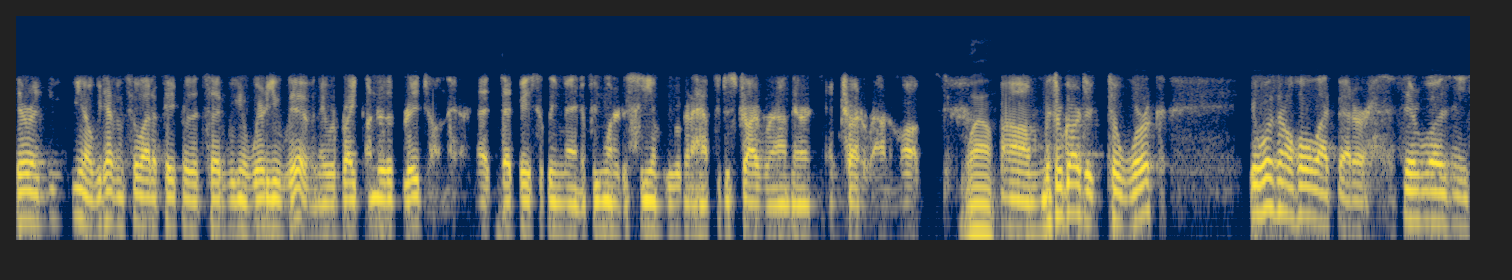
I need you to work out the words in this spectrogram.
there you know we'd have them fill out a paper that said you know where do you live and they would write under the bridge on there. That that basically meant if we wanted to see them we were going to have to just drive around there and, and try to round them up. Wow. Um, with regard to, to work, it wasn't a whole lot better. There was a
